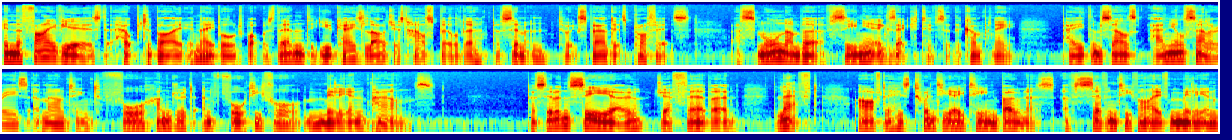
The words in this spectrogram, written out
In the five years that Help to Buy enabled what was then the UK's largest house builder, Persimmon, to expand its profits, a small number of senior executives at the company paid themselves annual salaries amounting to £444 million. Persimmon's CEO, Jeff Fairburn, left after his 2018 bonus of £75 million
